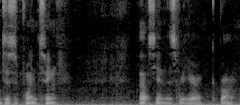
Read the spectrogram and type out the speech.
Disappointing. That's the end of this video. Goodbye.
